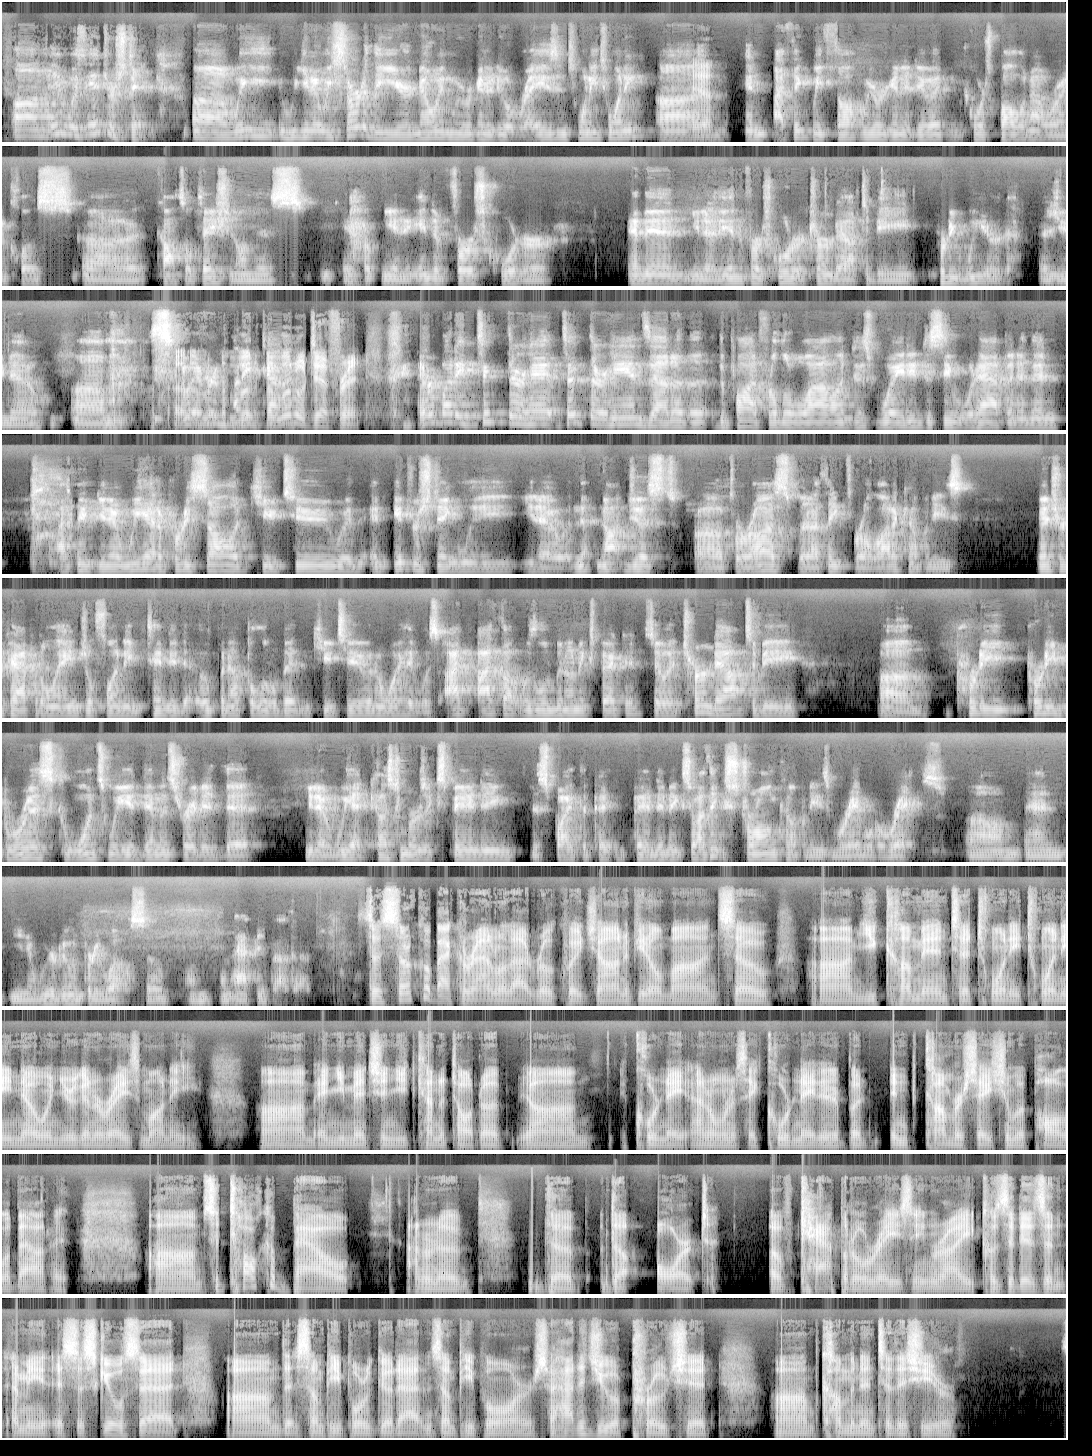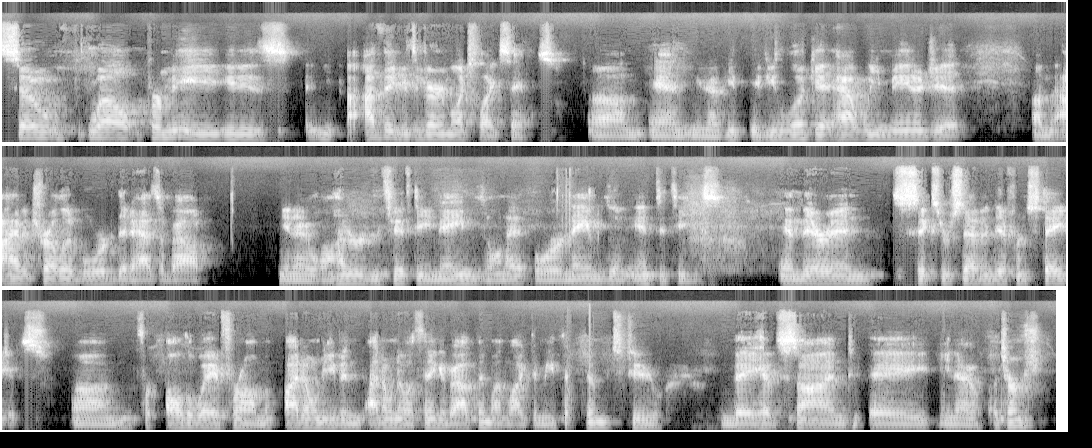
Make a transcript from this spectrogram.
Um, it was interesting. Uh, we, you know, we started the year knowing we were going to do a raise in 2020, um, yeah. and I think we thought we were going to do it. And of course, Paul and I were in close uh, consultation on this. You know, end of first quarter, and then, you know, the end of first quarter turned out to be pretty weird, as you know. Um, so everybody a, a little different. Everybody took their head, took their hands out of the, the pot for a little while and just waited to see what would happen. And then I think you know we had a pretty solid Q2, and, and interestingly, you know, not just uh, for us, but I think for a lot of companies, venture capital angel funding tended to open up a little bit in Q2 in a way that was I, I thought was a little bit unexpected. So it turned out to be um, pretty pretty brisk once we had demonstrated that you know we had customers expanding despite the pa- pandemic. So I think strong companies were able to raise, um, and you know we were doing pretty well. So I'm, I'm happy about that. So circle back around on that real quick, John, if you don't mind. So um, you come into 2020 knowing you're going to raise money. Um, and you mentioned you kind of talked to um, coordinate. I don't want to say coordinated, but in conversation with Paul about it. Um, so talk about I don't know the the art of capital raising, right? Because it isn't. I mean, it's a skill set um, that some people are good at and some people aren't. So how did you approach it um, coming into this year? So, well, for me, it is. I think it's very much like sales. Um, and you know, if you, if you look at how we manage it, um, I have a Trello board that has about you know 150 names on it or names of entities, and they're in six or seven different stages. Um, for all the way from I don't even I don't know a thing about them. I'd like to meet them to they have signed a you know a term sheet.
